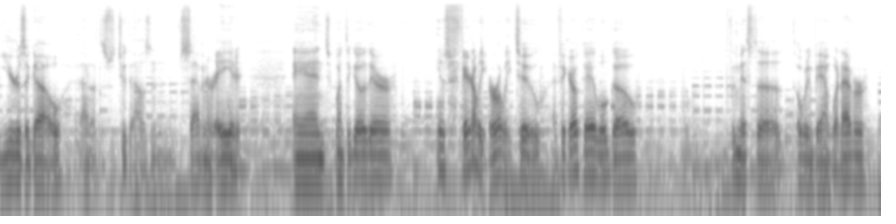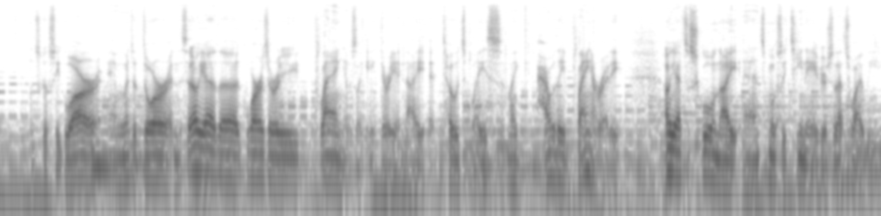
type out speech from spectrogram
years ago. I don't know if this was 2007 or 8, and went to go there. It was fairly early too. I figured, okay, we'll go we missed the opening band, whatever, let's go see GWAR. And we went to the door, and they said, "Oh yeah, the GWAR is already playing." It was like 8:30 at night at Toad's place. I'm like, "How are they playing already?" Oh yeah, it's a school night, and it's mostly teenagers, so that's why we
